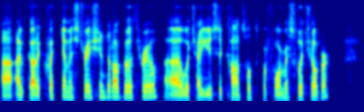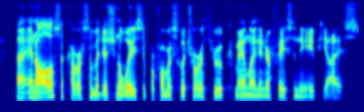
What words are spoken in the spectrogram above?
Uh, I've got a quick demonstration that I'll go through, uh, which I use the console to perform a switchover. Uh, and I'll also cover some additional ways to perform a switchover through a command line interface in the APIs.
